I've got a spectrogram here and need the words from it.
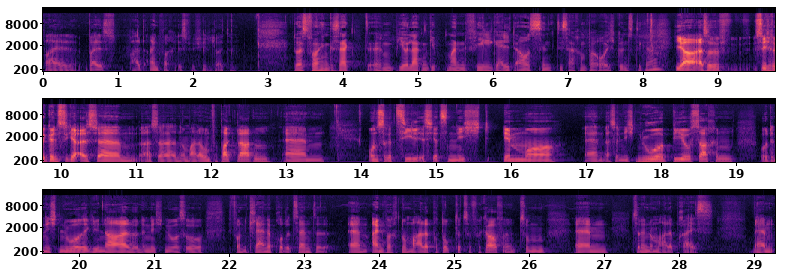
weil, weil es halt einfach ist für viele Leute. Du hast vorhin gesagt, im Bioladen gibt man viel Geld aus. Sind die Sachen bei euch günstiger? Ja, also sicher günstiger als, ähm, als ein normaler Unverpacktladen. Ähm, unser Ziel ist jetzt nicht immer ähm, also nicht nur Bio-Sachen oder nicht nur regional oder nicht nur so von kleinen Produzenten, ähm, einfach normale Produkte zu verkaufen zum, ähm, zu einem normalen Preis. Ähm,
